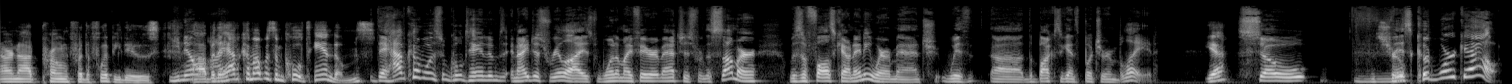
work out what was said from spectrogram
are not prone for the flippy doos. You know, uh, but they have come up with some cool tandems. They have come up with some cool tandems, and I just realized one of my favorite matches from the summer was a falls Count Anywhere match with uh, the Bucks against Butcher and Blade. Yeah, So true. this could work out.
